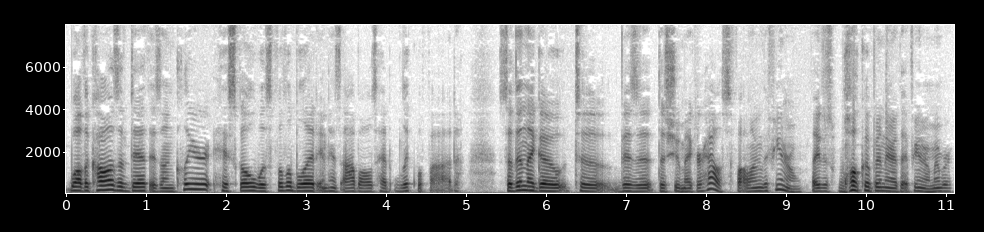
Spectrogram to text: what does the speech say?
while the cause of death is unclear, his skull was full of blood and his eyeballs had liquefied. So then they go to visit the Shoemaker house following the funeral. They just walk up in there at that funeral, remember?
